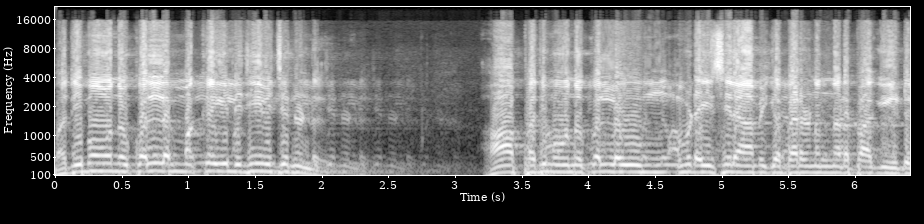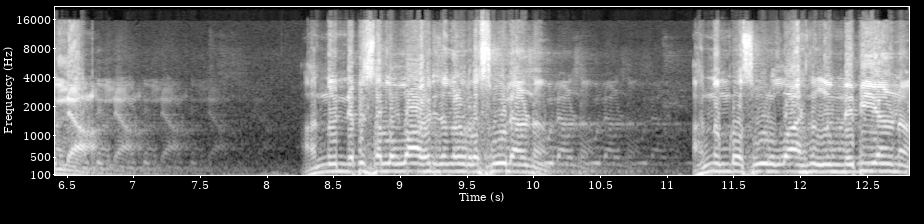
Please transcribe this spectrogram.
പതിമൂന്ന് കൊല്ലം മക്കയിൽ ജീവിച്ചിട്ടുണ്ട്. ആ പതിമൂന്ന് കൊല്ലവും അവിടെ ഇസ്ലാമിക ഭരണം നടപ്പാക്കിയിട്ടില്ല. അന്നും നബി അലൈഹി തങ്ങൾ റസൂലാണ്. അന്നും റസൂലുള്ളാഹി നബിയാണ്.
